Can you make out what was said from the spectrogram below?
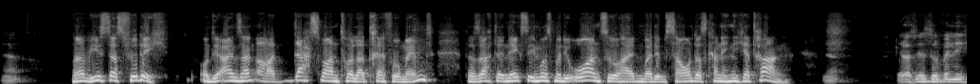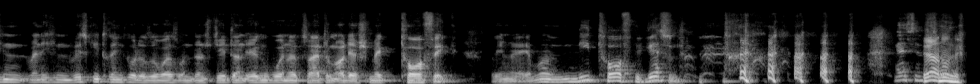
Ja. Na, wie ist das für dich? Und die einen sagen, oh, das war ein toller Treffmoment. Da sagt der Nächste, ich muss mir die Ohren zuhalten bei dem Sound, das kann ich nicht ertragen. Ja. Ja, das ist so, wenn ich, ein, wenn ich einen Whisky trinke oder sowas und dann steht dann irgendwo in der Zeitung, oh, der schmeckt torfig. Ich habe nie Torf gegessen. ja, nun, ich,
